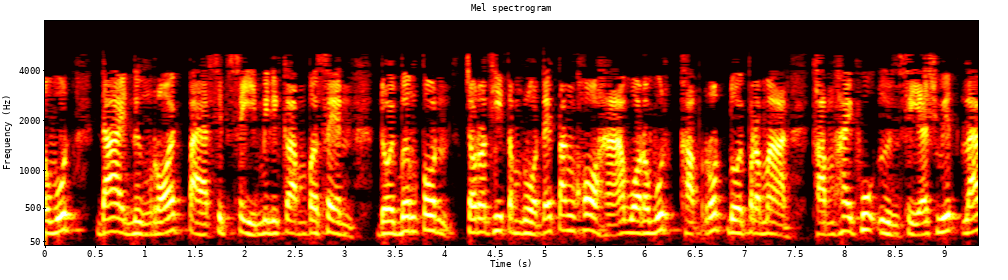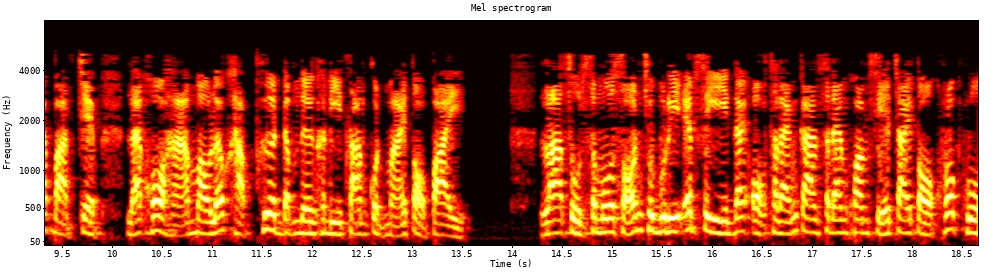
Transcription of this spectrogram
รวุฒิได้ 184 มิลลิกรัมเปอร์เซ็นต์โดยเบื้องต้นเจ้าหน้าที่ตำรวจได้ตั้งข้อหาวรวุฒิขับรถโดยประมาททำให้ผู้อื่นเสียชีวิตและบาดเจ็บ และข้อหาเมาแล้วขับเพื่อดำเนินคดีตามกฎหมายต่อไปล่าสุดสโมสรชลบุรีเอฟซีได้ออกแถลงการแสดงความเสียใจต่อครอบครัว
